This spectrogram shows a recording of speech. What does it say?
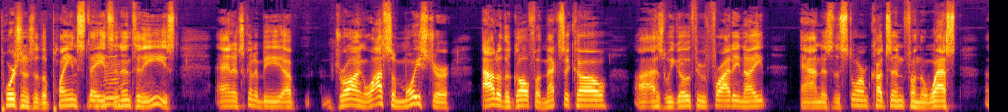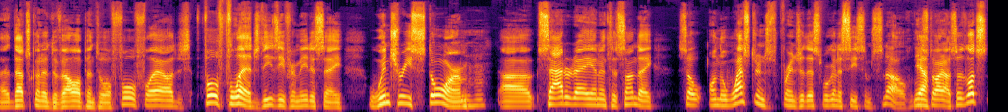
portions of the plain states Mm-hmm. and into the east, and it's going to be uh, drawing lots of moisture out of the Gulf of Mexico uh, as we go through Friday night, and as the storm cuts in from the west. Uh, that's going to develop into a full fledged, full fledged, easy for me to say, wintry storm Mm-hmm. uh, Saturday and into Sunday. So on the western fringe of this, we're going to see some snow. Yeah. start out. So let's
